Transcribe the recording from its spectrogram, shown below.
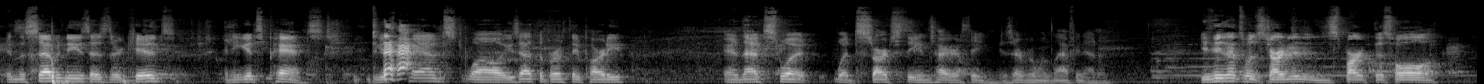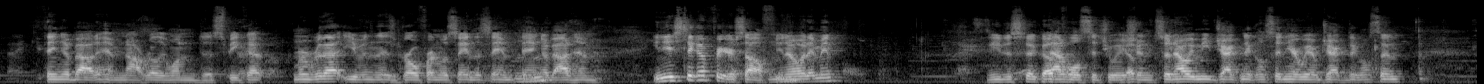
in the 70s as they're kids, and he gets pantsed. He gets pantsed while he's at the birthday party, and that's what what starts the entire thing is everyone laughing at him. You think that's what started and sparked this whole thing about him not really wanting to speak up? Remember that? Even his girlfriend was saying the same thing about him. You need to stick up for yourself. You know what I mean? You need to stick up. that whole situation. So now we meet Jack Nicholson here. We have Jack Nicholson.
